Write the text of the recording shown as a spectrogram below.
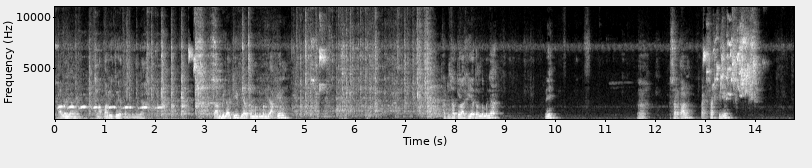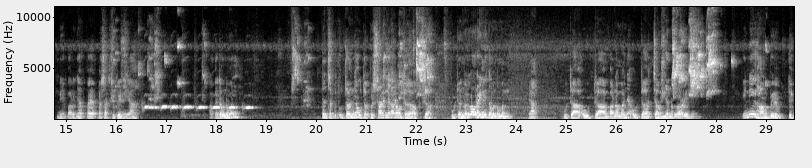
Kalau yang ngapal itu ya teman-teman ya. Kita ambil lagi biar teman-teman yakin. Satu-satu lagi ya teman-teman ya. Nih. Nah besar kan pesak ini. Ini paruhnya pe pesak juga ini ya. Oke teman-teman dan cepit udangnya udah besar ini karena udah udah udah nelor ini teman-teman. Ya udah udah apa namanya udah jamnya nelor ini. Ini hampir 3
